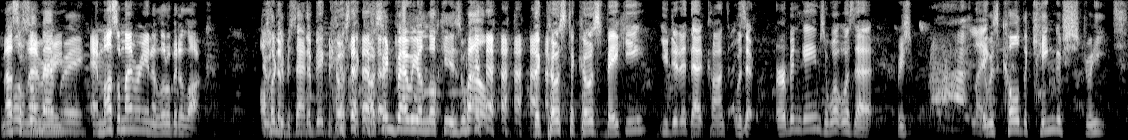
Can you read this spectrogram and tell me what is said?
muscle, Muscle memory, memory. and muscle memory and a little bit of luck hundred percent. The big coast to coast. I've been very unlucky as well. the coast to coast fakie you did at that con. Was it Urban Games or what was that? Where you s- ah, like it was called the King of Street.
